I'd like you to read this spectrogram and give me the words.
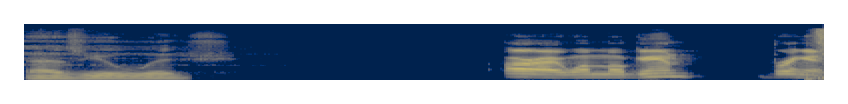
As you wish. Alright, one more game. Bring it.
